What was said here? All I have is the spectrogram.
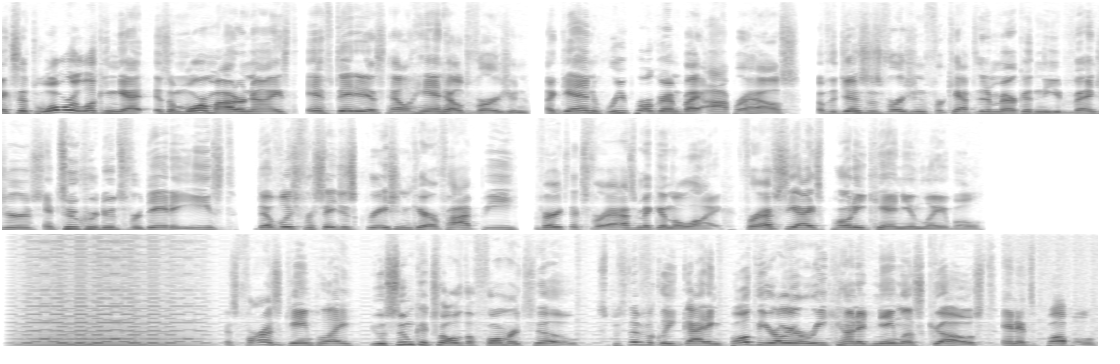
Except what we're looking at is a more modernized, if dated as hell handheld version, again reprogrammed by Opera House, of the Genesis version for Captain America and the Avengers, and Two Crude Dudes for Data East, Devilish for Sage's Creation care of Hot B, Verytex for Asmik and the like, for FCI's Pony Canyon label. As far as gameplay, you assume control of the former two, specifically guiding both the earlier recounted Nameless Ghost and its bubble,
